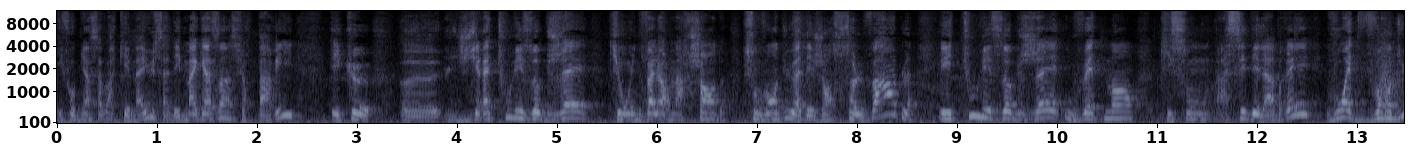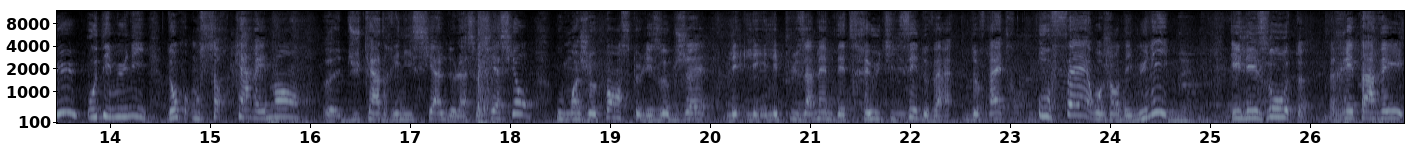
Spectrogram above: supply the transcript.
Il faut bien savoir qu'Emmaüs a des magasins sur Paris et que, euh, je dirais, tous les objets qui ont une valeur marchande sont vendus à des gens solvables et tous les objets ou vêtements qui sont assez délabrés vont être vendus aux démunis. Donc on sort carrément euh, du cadre initial de l'association où moi je pense que les objets les, plus à même d'être réutilisés devraient être offerts aux gens démunis et les autres réparés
